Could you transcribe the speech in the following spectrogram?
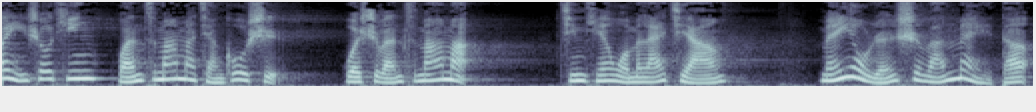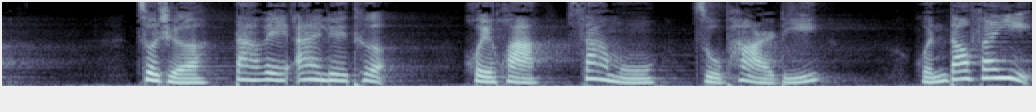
欢迎收听丸子妈妈讲故事，我是丸子妈妈。今天我们来讲《没有人是完美的》，作者大卫·艾略特，绘画萨姆·祖帕尔迪，文刀翻译。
